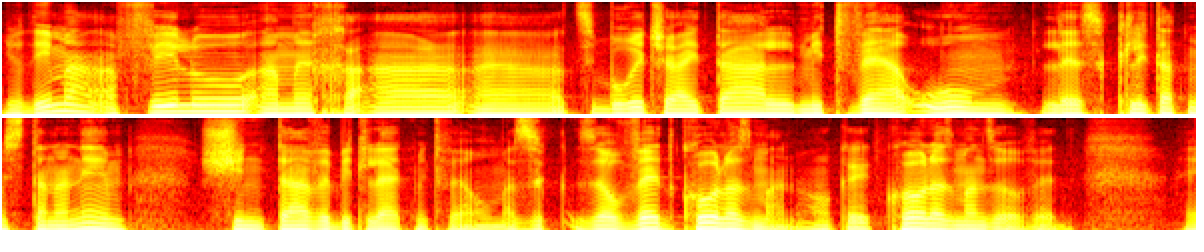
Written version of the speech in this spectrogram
יודעים מה? אפילו המחאה הציבורית שהייתה על מתווה האו"ם לקליטת מסתננים, שינתה וביטלה את מתווה האו"ם. אז זה, זה עובד כל הזמן, אוקיי? כל הזמן זה עובד. אה,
